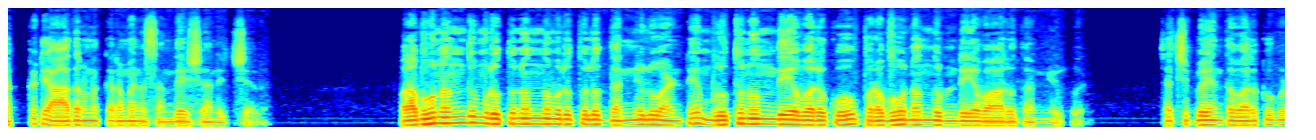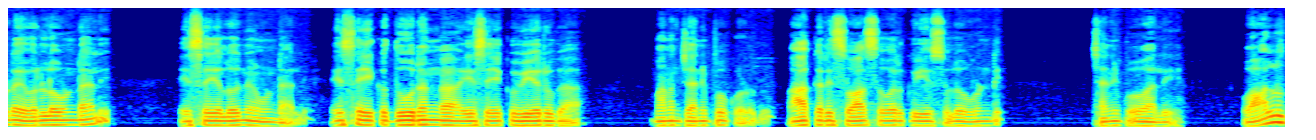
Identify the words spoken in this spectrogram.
చక్కటి ఆదరణకరమైన సందేశాన్ని ఇచ్చారు. ప్రభునందు మృతునందు మృతులు ధన్యులు అంటే మృతునుందే వరకు ప్రభునందు ఉండేవారు ధన్యులు. చచ్చిపోయేంత వరకు కూడా ఎవరిలో ఉండాలి? ఏసయ్యలోనే ఉండాలి. ఏసయ్యకు దూరంగా ఏసయ్యకు వేరుగా మనం చనిపోకూడదు. ఆఖరి శ్వాస వరకు యేసులో ఉండి చనిపోవాలి. వాళ్ళు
